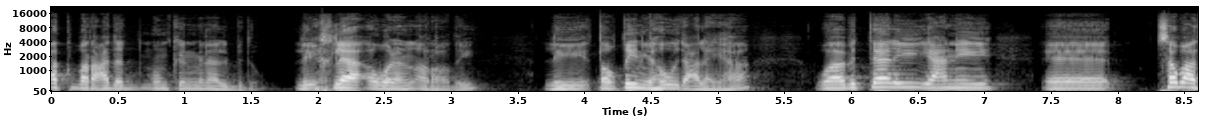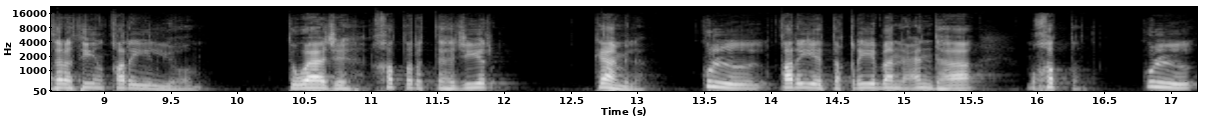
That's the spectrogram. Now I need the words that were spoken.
أكبر عدد ممكن من البدو لإخلاء اولا الأراضي لتوطين يهود عليها وبالتالي يعني 37 قرية اليوم تواجه خطر التهجير كاملة. كل قرية تقريبا عندها مخطط. كل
